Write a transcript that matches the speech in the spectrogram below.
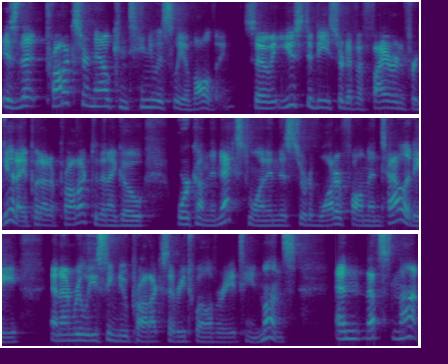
is that products are now continuously evolving. So it used to be sort of a fire and forget. I put out a product and then I go work on the next one in this sort of waterfall mentality, and I'm releasing new products every 12 or 18 months. And that's not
